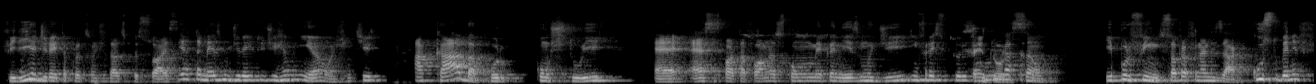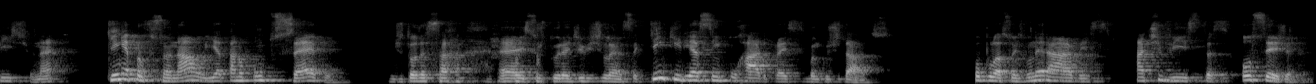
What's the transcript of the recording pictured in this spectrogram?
feria direito à proteção de dados pessoais e até mesmo direito de reunião. A gente acaba por constituir é, essas plataformas como um mecanismo de infraestrutura de Sem comunicação. Dúvida. E por fim, só para finalizar, custo-benefício, né? Quem é profissional ia estar no ponto cego de toda essa é, estrutura de vigilância. Quem queria ser empurrado para esses bancos de dados? Populações vulneráveis, ativistas, ou seja,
